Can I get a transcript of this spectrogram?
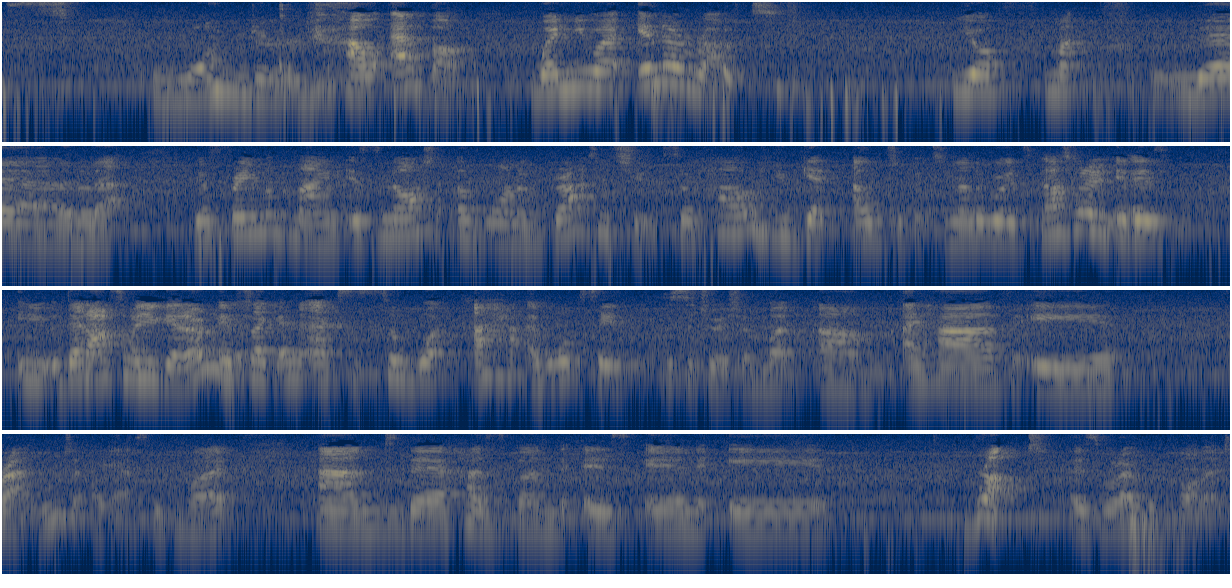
squandered. However, when you are in a rut, your f- mi- f- blah, blah, blah, your frame of mind is not of one of gratitude. So how do you get out of it? In other words, That's what I- it is. You, then That's how you get out of it. It's it. like an access. So what I, ha- I won't say the situation, but um, I have a friend, I guess we can call it, and their husband is in a rut, is what I would call it.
